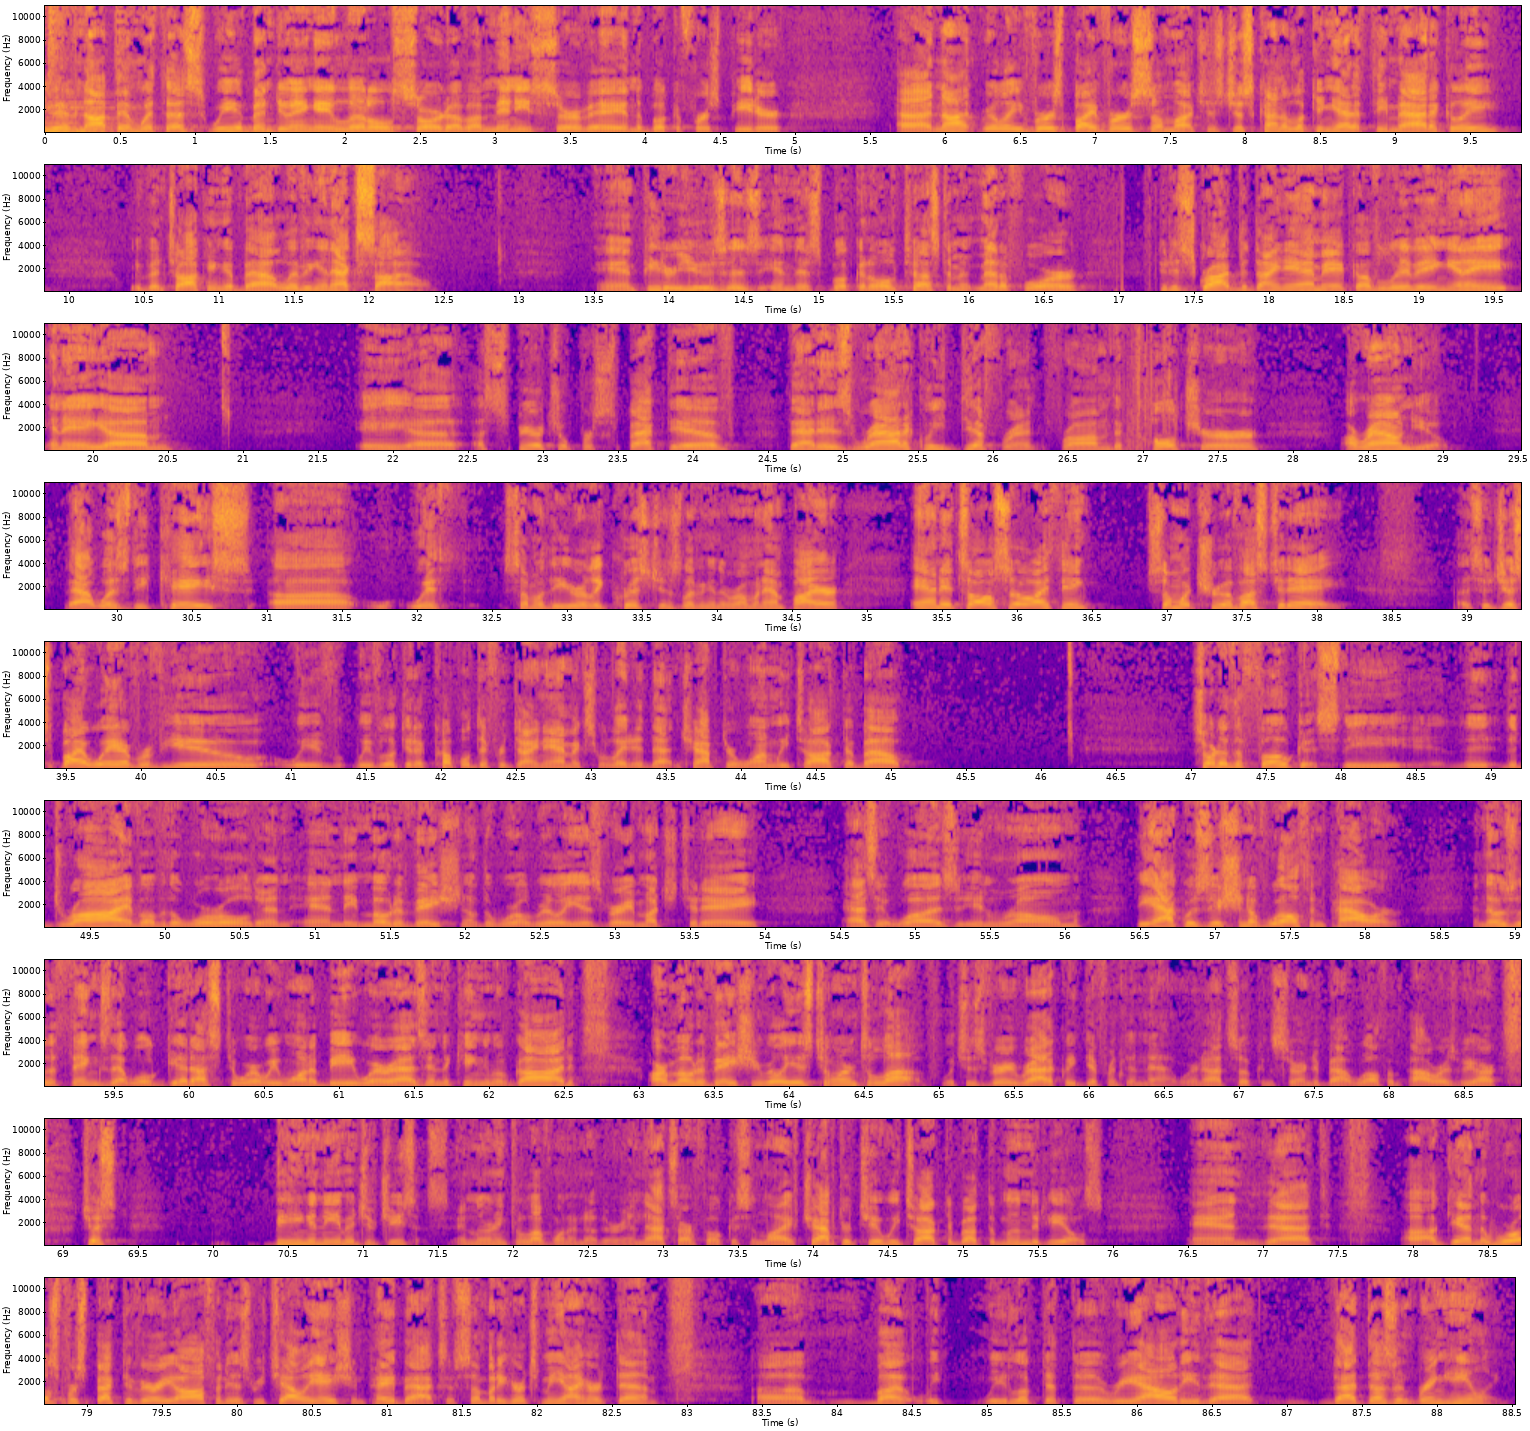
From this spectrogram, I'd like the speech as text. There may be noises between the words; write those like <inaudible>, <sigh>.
You have not been with us, we have been doing a little sort of a mini survey in the book of First Peter. Uh, not really verse by verse so much, it's just kind of looking at it thematically. We've been talking about living in exile. And Peter uses in this book an Old Testament metaphor to describe the dynamic of living in a, in a, um, a, uh, a spiritual perspective that is radically different from the culture around you. That was the case uh, with some of the early Christians living in the Roman Empire. And it's also, I think, somewhat true of us today. Uh, so, just by way of review, we've, we've looked at a couple different dynamics related to that. In chapter one, we talked about sort of the focus, the, the, the drive of the world, and, and the motivation of the world really is very much today as it was in Rome. The acquisition of wealth and power and those are the things that will get us to where we want to be. Whereas in the kingdom of God, our motivation really is to learn to love, which is very radically different than that. We're not so concerned about wealth and power as we are just being in the image of Jesus and learning to love one another. And that's our focus in life. Chapter 2, we talked about the moon that heals. And that, uh, again, the world's perspective very often is retaliation, paybacks. If somebody hurts me, I hurt them. Uh, but we, we looked at the reality that that doesn't bring healing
